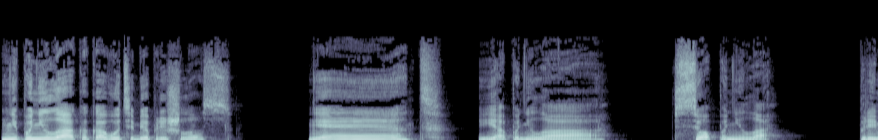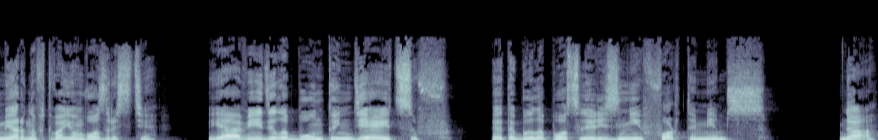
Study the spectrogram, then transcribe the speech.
Не поняла, каково тебе пришлось? Нет, я поняла, все поняла. Примерно в твоем возрасте я видела бунт индейцев. Это было после резни в Форте Мимс. Да,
